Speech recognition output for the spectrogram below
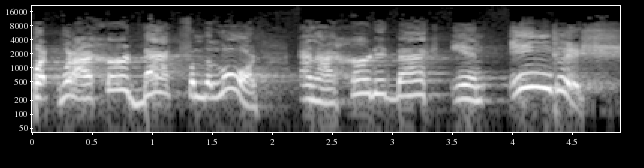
But what I heard back from the Lord, and I heard it back in English.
